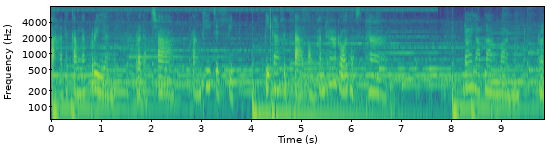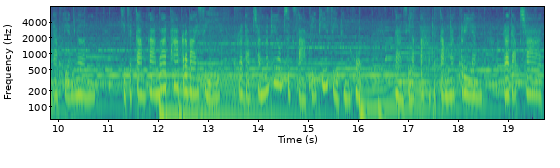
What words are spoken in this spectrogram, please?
ปะหัตถกรรมนักเรียน ระดับชาติ ครั้งที่ 70 ปีการศึกษา 2565 ได้รับรางวัล ระดับเหรียญเงิน กิจกรรมการวาดภาพระบายสี ระดับชั้นมัธยมศึกษาปีที่ 4-6 งานศิลปะหัตถกรรมนักเรียน ระดับชาติ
